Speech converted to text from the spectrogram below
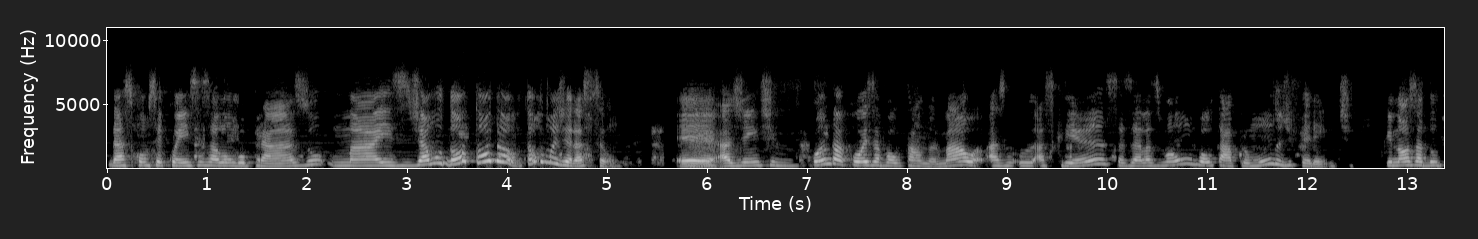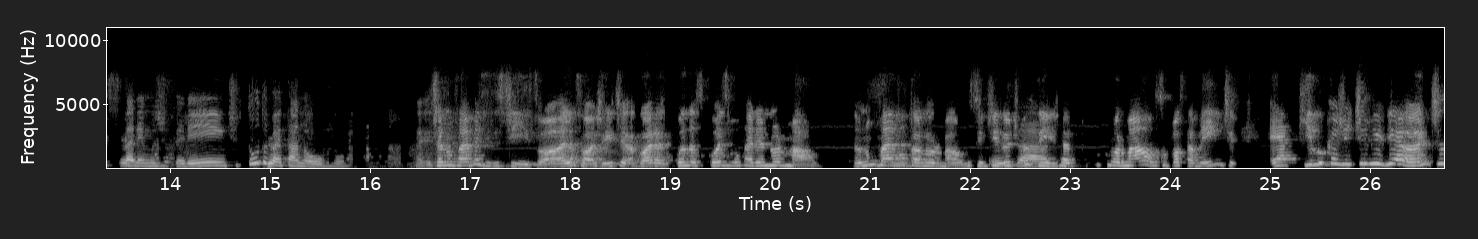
das consequências a longo prazo, mas já mudou toda, toda uma geração. É, a gente, quando a coisa voltar ao normal, as, as crianças elas vão voltar para um mundo diferente, porque nós adultos estaremos diferentes, tudo vai estar novo. É, já não vai mais existir isso. Olha só, a gente agora, quando as coisas voltarem ao normal, não, não vai voltar ao normal, no sentido, Exato. tipo assim, normal, supostamente, é aquilo que a gente vivia antes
